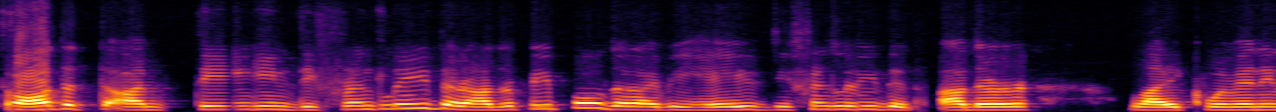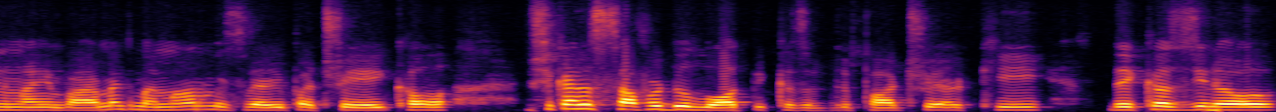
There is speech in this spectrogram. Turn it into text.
thought that I'm thinking differently than other people, that I behave differently than other like women in my environment. My mom is very patriarchal. She kind of suffered a lot because of the patriarchy, because you know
